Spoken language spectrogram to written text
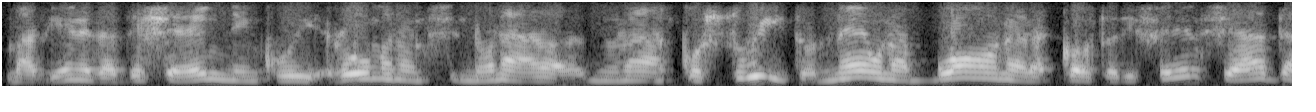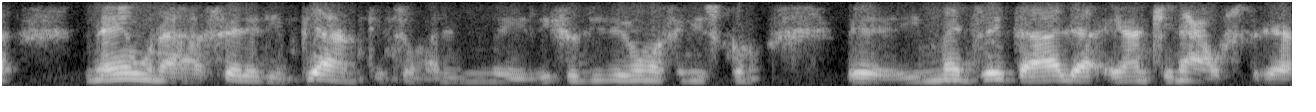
ma viene da decenni in cui Roma non, si, non, ha, non ha, costruito né una buona raccolta differenziata né una serie di impianti, insomma i rifiuti di Roma finiscono eh, in mezza Italia e anche in Austria,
